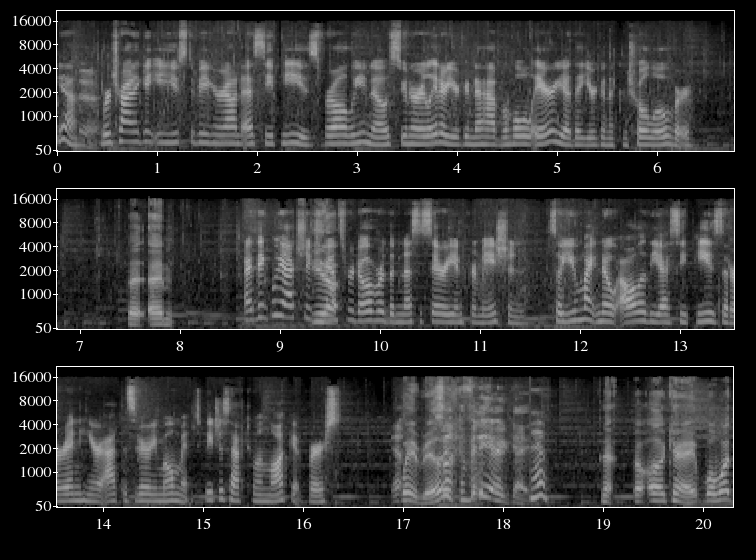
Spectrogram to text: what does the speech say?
Yeah. Yeah. We're trying to get you used to being around SCPs. For all we know, sooner or later, you're going to have a whole area that you're going to control over. But um, I think we actually You know- transferred over the necessary information. So you might know all of the SCPs that are in here at this very moment. We just have to unlock it first. Yep. Wait, really? It's like a video game. Yeah. no- okay. Well, what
